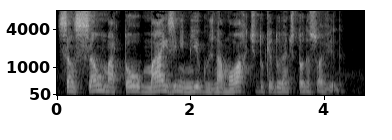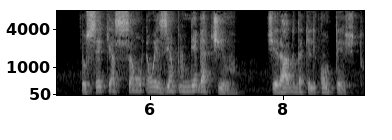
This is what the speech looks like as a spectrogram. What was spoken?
Sansão matou mais inimigos na morte do que durante toda a sua vida. Eu sei que ação é um exemplo negativo, tirado daquele contexto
